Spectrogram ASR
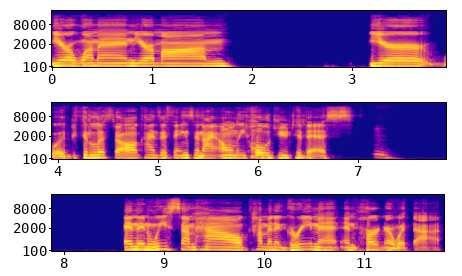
You're a woman, you're a mom, you're, could list all kinds of things, and I only hold you to this. And then we somehow come in agreement and partner with that.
